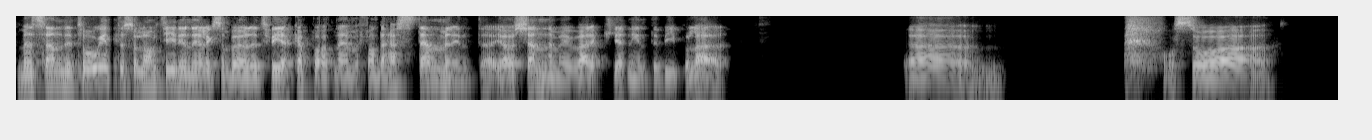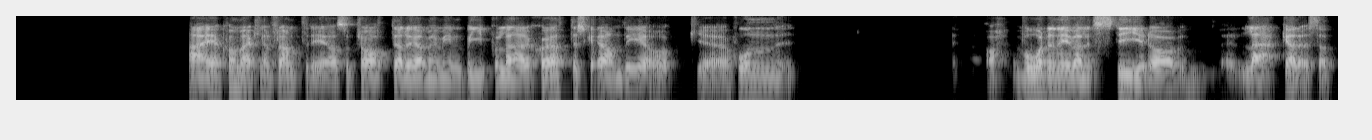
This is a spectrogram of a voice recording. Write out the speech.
Men sen det tog inte så lång tid innan jag liksom började tveka på att nej men fan det här stämmer inte. Jag känner mig verkligen inte bipolär och så... Eh, nej, jag kom verkligen fram till det och så pratade jag med min bipolärsköterska om det och eh, hon ja, vården är väldigt styrd av läkare så att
